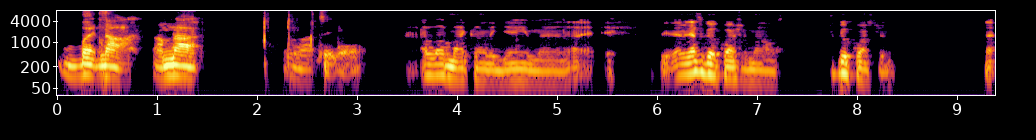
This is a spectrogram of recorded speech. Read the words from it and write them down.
But nah, I'm not. I'm not taking it. I love my kind of game, man. I, I mean, that's a good question, Miles. It's a good question. Ah.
